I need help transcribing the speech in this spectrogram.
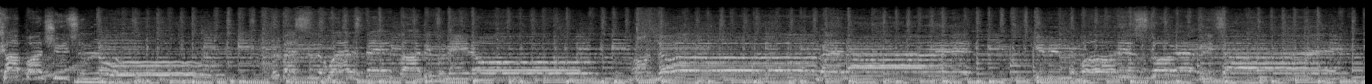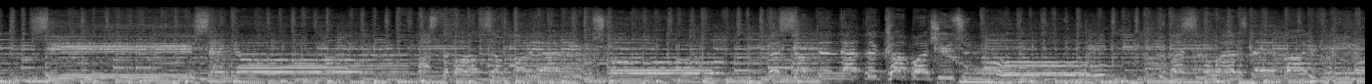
cop wants you to know. The best in the no, him the ball, score every time. Senor. The to and will score. There's something that the cop. The best in the world is Dave Bobby Firmino.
